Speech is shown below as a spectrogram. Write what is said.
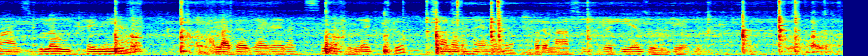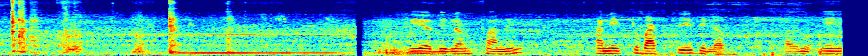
মাছগুলো উঠাই নিয়ে আলাদা জায়গায় রাখছি ওগুলো একটু নরম হয়ে গেলে পরে মাছ উপরে দিয়ে জল দিয়ে দিয়ে দিলাম পানি। পানি একটু বাড়তিয়ে দিলাম। কারণ এই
